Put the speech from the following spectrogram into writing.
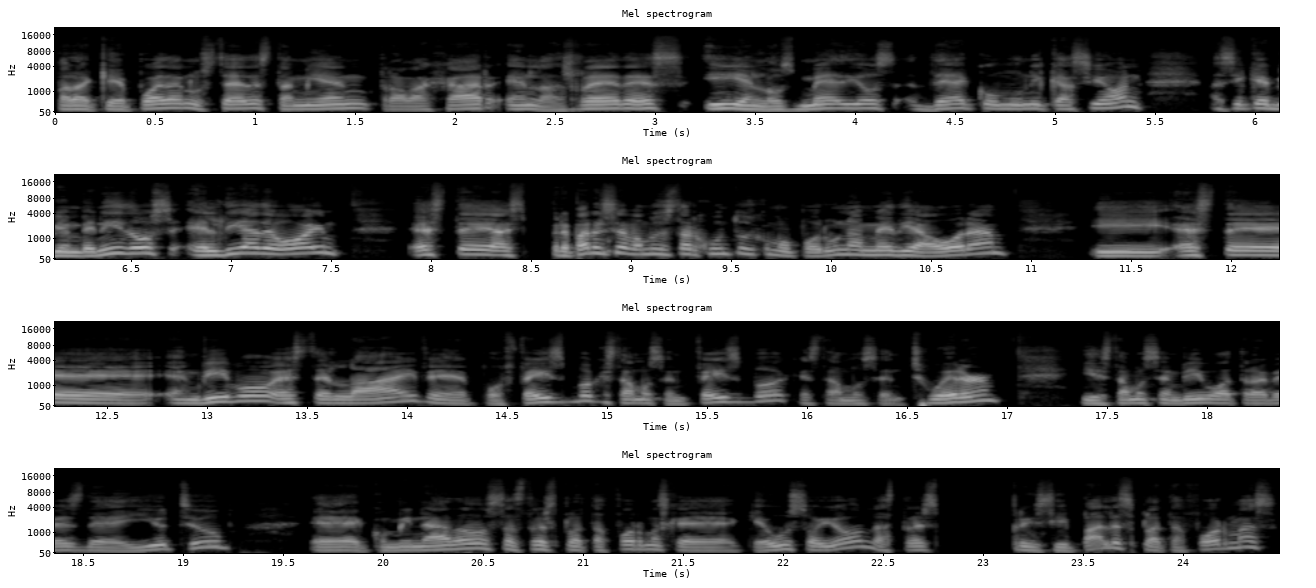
para que puedan ustedes también trabajar en las redes y en los medios de comunicación. Así que bienvenidos. El día de hoy, este, prepárense, vamos a estar juntos como por una media hora. Y este en vivo, este live eh, por Facebook, estamos en Facebook, estamos en Twitter y estamos en vivo a través de YouTube. Eh, combinados, estas tres plataformas que uso yo, las tres principales plataformas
